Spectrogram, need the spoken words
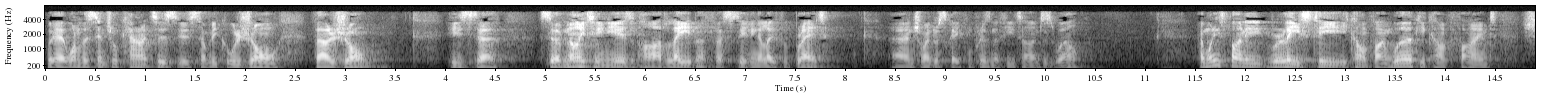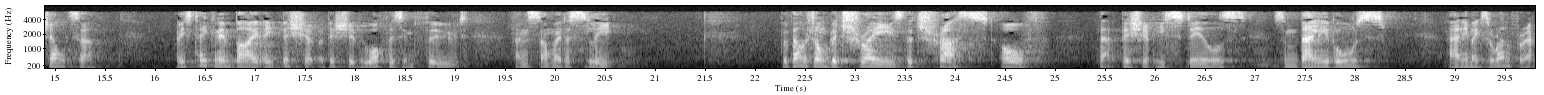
where one of the central characters is somebody called Jean Valjean. He's uh, served 19 years of hard labour for stealing a loaf of bread and trying to escape from prison a few times as well. And when he's finally released, he, he can't find work, he can't find shelter. And he's taken in by a bishop, a bishop who offers him food and somewhere to sleep. But Valjean betrays the trust of that bishop. He steals some valuables and he makes a run for it.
